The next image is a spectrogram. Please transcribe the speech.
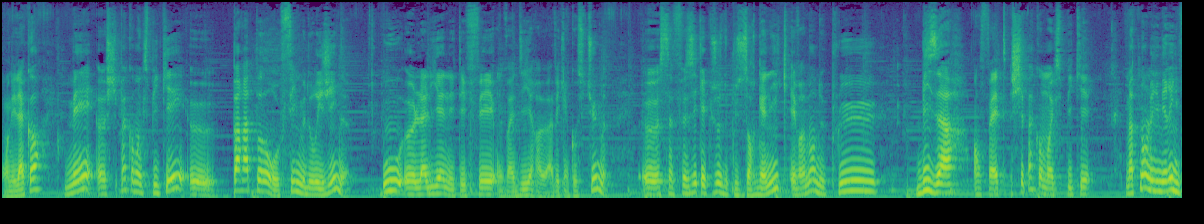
on est d'accord, mais euh, je sais pas comment expliquer, par rapport au film d'origine, où l'alien était fait, on va dire, avec un costume, ça faisait quelque chose de plus organique et vraiment de plus bizarre, en fait. Je sais pas comment expliquer. Maintenant, le numérique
